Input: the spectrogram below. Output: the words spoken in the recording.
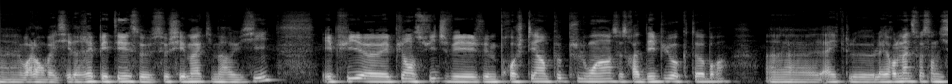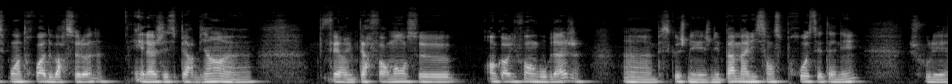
Euh, voilà, on va essayer de répéter ce, schéma qui m'a réussi. Et puis, euh, et puis ensuite, je vais, je vais me projeter un peu plus loin. Ce sera début octobre euh, avec l'Ironman 70.3 de Barcelone. Et là, j'espère bien euh, faire une performance encore une fois en groupe d'âge, parce que je n'ai, je n'ai pas ma licence pro cette année. Je voulais,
